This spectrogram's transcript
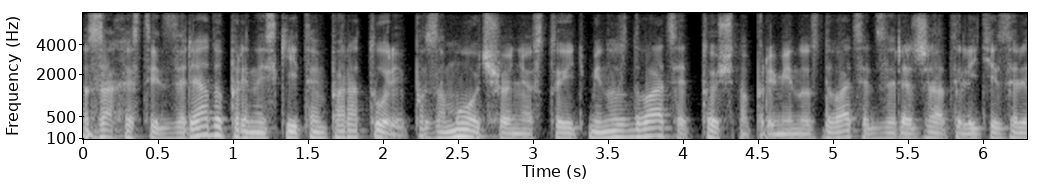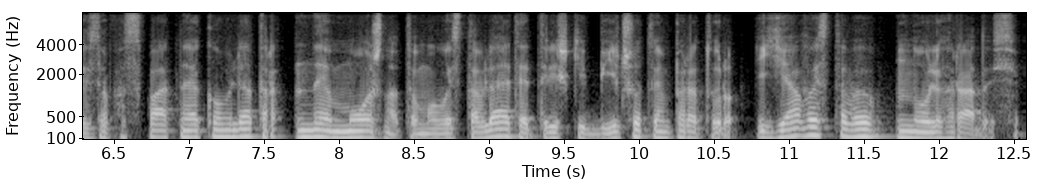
Захист від заряду при низькій температурі. По замовчуванню стоїть мінус 20, точно при мінус 20 заряджати літій залізофосфатний акумулятор не можна, тому виставляйте трішки більшу температуру. Я виставив 0 градусів.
